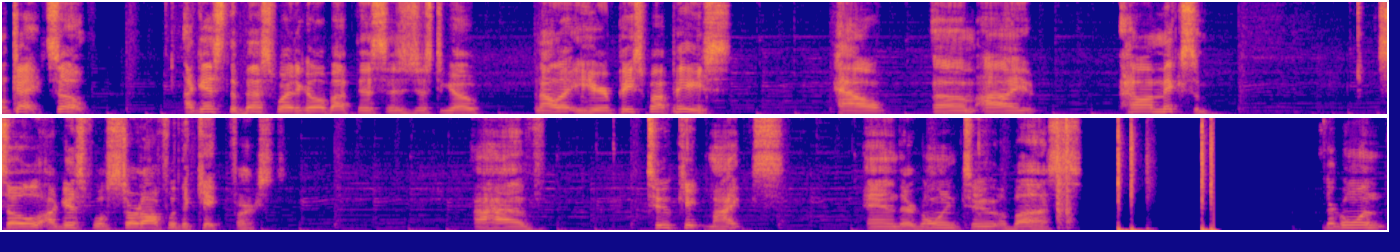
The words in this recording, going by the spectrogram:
Okay, so I guess the best way to go about this is just to go and I'll let you hear piece by piece how um, I how I mix them. So I guess we'll start off with the kick first. I have two kick mics, and they're going to a bus. They're going.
